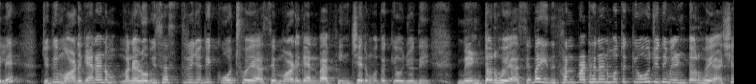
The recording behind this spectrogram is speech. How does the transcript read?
এলে যদি মর্গ্যানের মানে রবি শাস্ত্রী যদি কোচ হয়ে আসে মর্গ্যান বা ফিঞ্চের মতো কেউ যদি মেন্টর হয়ে আসে বা ইরফান পাঠানের মতো কেউ যদি মেন্টর হয়ে আসে,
